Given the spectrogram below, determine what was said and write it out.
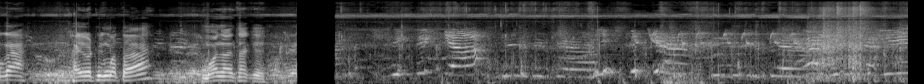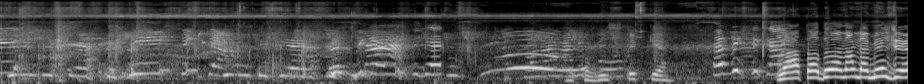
গা খাইও ঠিক মতো হ্যাঁ? মজায় থাকে। রাত দু নামটা মিলছে?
